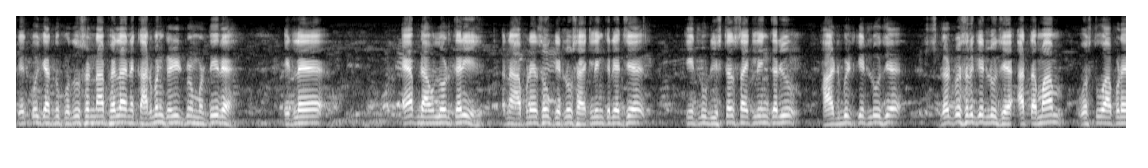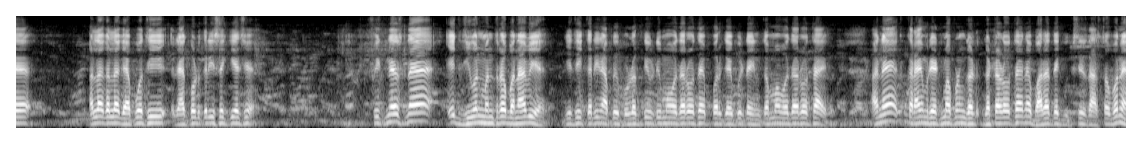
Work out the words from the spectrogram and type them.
કે કોઈ જાતનું પ્રદૂષણ ના ફેલાય અને કાર્બન ક્રેડિટ પણ મળતી રહે, એટલે એપ ડાઉનલોડ કરી અને આપણે સૌ કેટલું સાયકલિંગ કરીએ છીએ, કેટલું ડિસ્ટન્સ સાયકલિંગ કર્યું હાર્ટબીટ કેટલું છે બ્લડ પ્રેશર કેટલું છે, આ તમામ વસ્તુ આપણે અલગ અલગ એપોથી રેકોર્ડ કરી શકીએ છીએ. ફિટનેસને એક જીવન મંત્ર બનાવીએ, જેથી કરીને આપણી પ્રોડક્ટિવિટીમાં વધારો થાય, પર કેપિટા ઇન્કમમાં વધારો થાય, અને ક્રાઇમ રેટમાં પણ ઘટાડો થાય, અને ભારત એક વિકસિત રાષ્ટ્ર બને.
